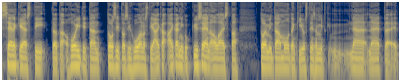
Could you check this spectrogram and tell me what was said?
selkeästi tota, hoiti tämän tosi tosi huonosti. Aika, aika niin kuin kyseenalaista toimintaa muutenkin justiinsa, mit, nää, nää, että et,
